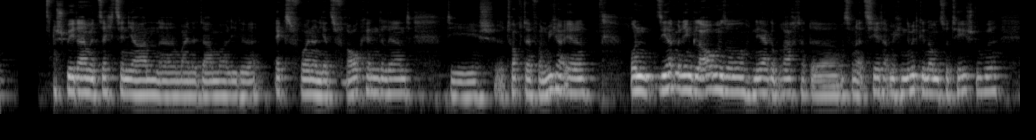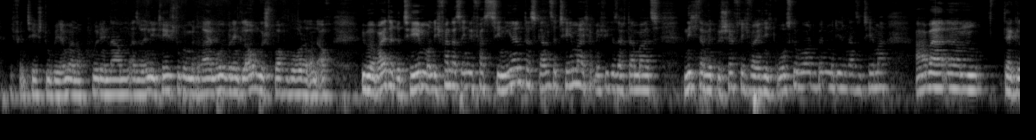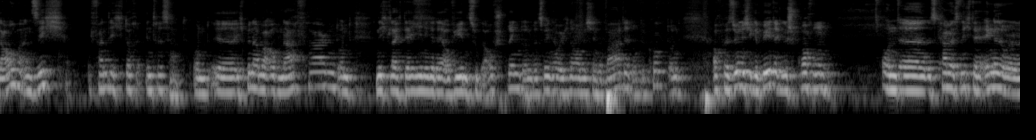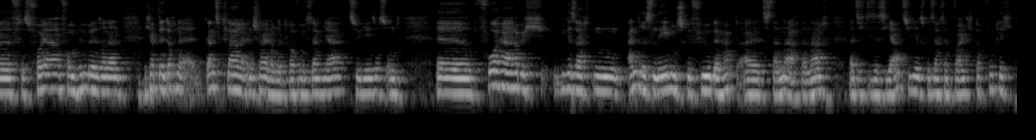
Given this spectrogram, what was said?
später mit 16 Jahren äh, meine damalige Ex-Freundin, jetzt Frau kennengelernt, die Tochter von Michael. Und sie hat mir den Glauben so näher gebracht, hat äh, was von erzählt, hat mich mitgenommen zur Teestube. Ich finde Teestube immer noch cool, den Namen. Also in die Teestube mit rein, wo über den Glauben gesprochen wurde und auch über weitere Themen. Und ich fand das irgendwie faszinierend, das ganze Thema. Ich habe mich, wie gesagt, damals nicht damit beschäftigt, weil ich nicht groß geworden bin mit diesem ganzen Thema. Aber ähm, der Glaube an sich fand ich doch interessant. Und äh, ich bin aber auch nachfragend und nicht gleich derjenige, der auf jeden Zug aufspringt. Und deswegen habe ich noch ein bisschen gewartet und geguckt und auch persönliche Gebete gesprochen. Und äh, es kam jetzt nicht der Engel oder das Feuer vom Himmel, sondern ich habe dann doch eine ganz klare Entscheidung getroffen. Ich sage ja zu Jesus und äh, vorher habe ich, wie gesagt, ein anderes Lebensgefühl gehabt als danach. Danach, als ich dieses Ja zu Jesus gesagt habe, war ich doch wirklich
